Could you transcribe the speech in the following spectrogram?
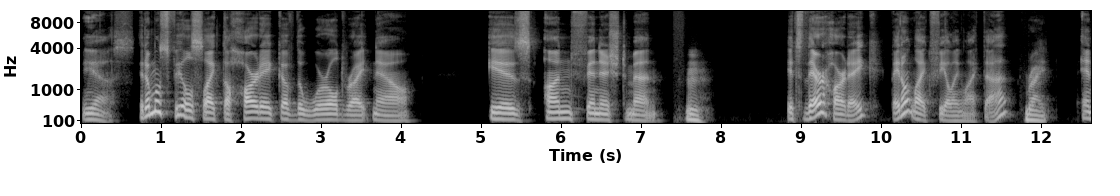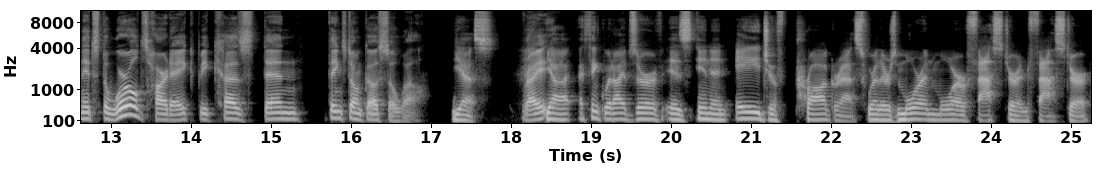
Yes. It almost feels like the heartache of the world right now is unfinished men. Hmm. It's their heartache. They don't like feeling like that. Right. And it's the world's heartache because then things don't go so well. Yes right? Yeah, I think what I observe is in an age of progress where there's more and more faster and faster,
